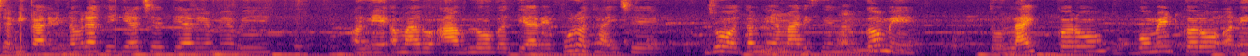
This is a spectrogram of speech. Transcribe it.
જમી કારે નવરા થઈ ગયા છે અત્યારે અમે. હવે અને અમારો આ વ્લોગ અત્યારે પૂરો થાય છે. જો તમને અમારી ચેનલ ગમે તો લાઈક કરો કોમેન્ટ કરો અને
